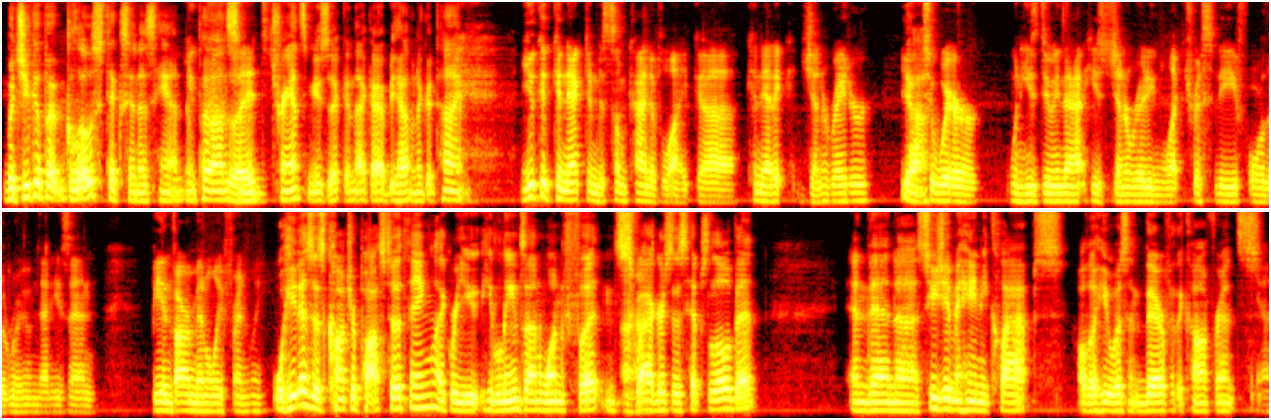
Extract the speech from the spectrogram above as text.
But you could put glow sticks in his hand and You put on some trance music, and that guy would be having a good time. You could connect him to some kind of like uh, kinetic generator Yeah, to where when he's doing that, he's generating electricity for the room that he's in. Be environmentally friendly. Well, he does his contrapposto thing, like where you he leans on one foot and Uh-huh. swaggers his hips a little bit, and then uh, C.J. Mahaney claps, although he wasn't there for the conference. Yeah.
